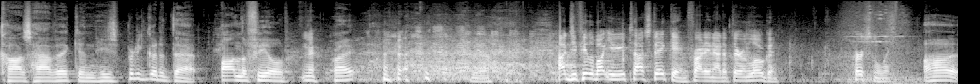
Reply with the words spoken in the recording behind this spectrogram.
cause havoc, and he's pretty good at that on the field, right? How'd you feel about your Utah State game Friday night up there in Logan, personally? Uh,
